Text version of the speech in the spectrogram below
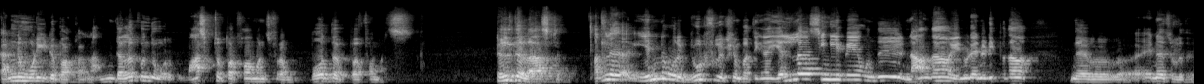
கண்ணு மூடிக்கிட்டு பார்க்கலாம். அந்த அளவுக்கு வந்து ஒரு master performance from both the performance till the last அதுல என்ன ஒரு பியூட்டிஃபுல் விஷயம் பாத்தீங்கன்னா எல்லா சீன்லயுமே வந்து நான் தான் என்னுடைய நடிப்பு தான் இந்த என்ன சொல்றது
